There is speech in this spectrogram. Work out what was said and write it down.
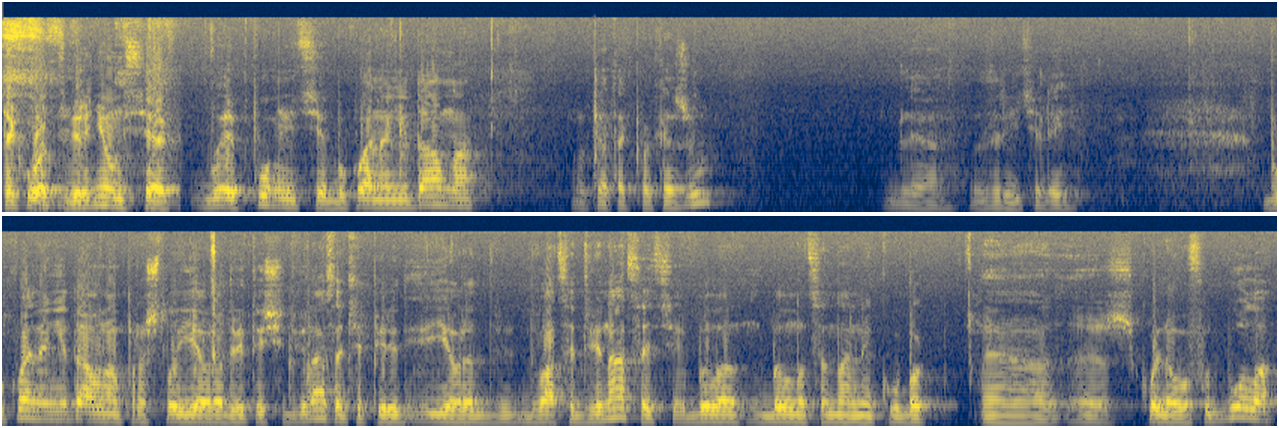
Так вот, вернемся. Вы помните, буквально недавно, вот я так покажу для зрителей. Буквально недавно прошло Евро-2012, а перед Евро-2012 было, был национальный кубок э, э, школьного футбола,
